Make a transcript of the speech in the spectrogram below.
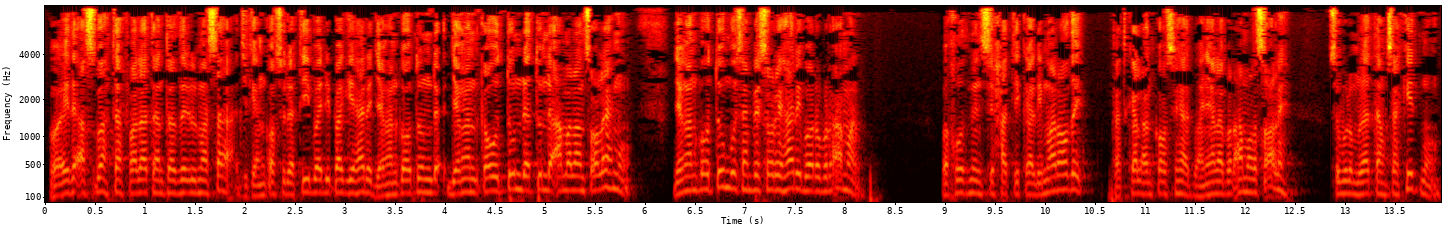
Wa idza asbahta fala tantadhiril masa. Jika engkau sudah tiba di pagi hari, jangan kau tunda jangan kau tunda-tunda amalan solehmu. Jangan kau tunggu sampai sore hari baru beramal. Wa khudh min sihatika limaradik. Tatkala engkau sehat, banyaklah beramal soleh sebelum datang sakitmu.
